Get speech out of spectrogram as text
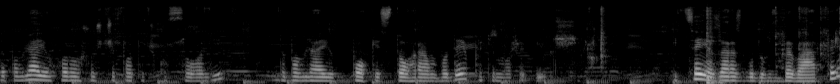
Добавляю хорошу щепоточку солі. Добавляю поки 100 грам води, потім може більше. І це я зараз буду взбивати.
